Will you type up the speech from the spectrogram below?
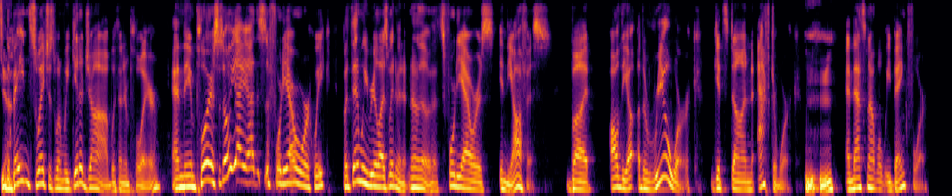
Yeah. The bait and switch is when we get a job with an employer and the employer says, "Oh yeah, yeah, this is a 40-hour work week." But then we realize, "Wait a minute. No, no, that's 40 hours in the office." But all the the real work gets done after work. hmm And that's not what we bank for.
